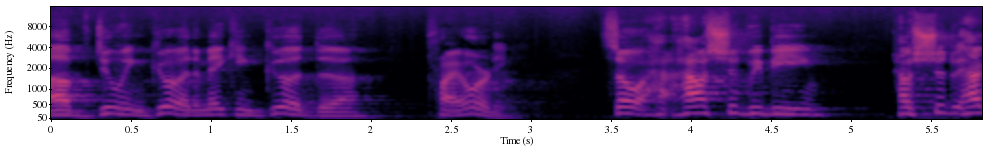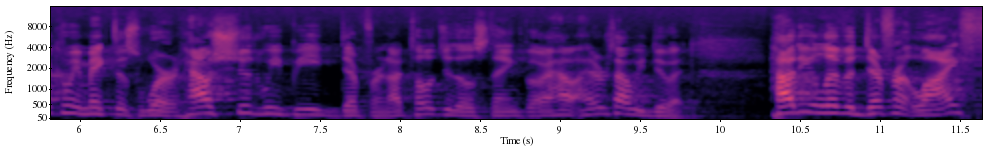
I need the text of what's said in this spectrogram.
of doing good and making good the priority. So, how should we be? How, should, how can we make this work? How should we be different? I told you those things, but how, here's how we do it. How do you live a different life?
